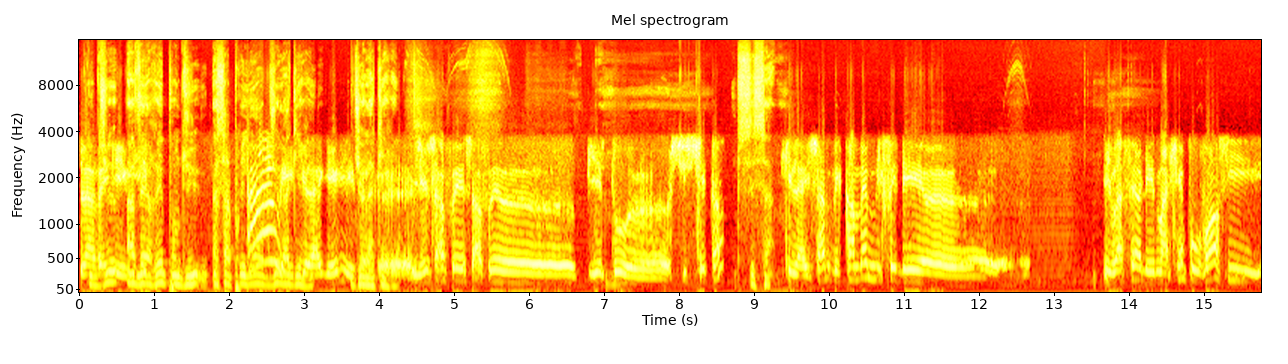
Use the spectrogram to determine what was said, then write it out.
l'avait Dieu guéri. avait répondu à sa prière. Ah Dieu oui, l'a Dieu guéri. l'a guéri. Dieu l'a guéri. euh, ça fait, ça fait euh, bientôt 6-7 ans C'est ça. qu'il a eu ça, mais quand même, il fait des. Il va faire des machins pour voir si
